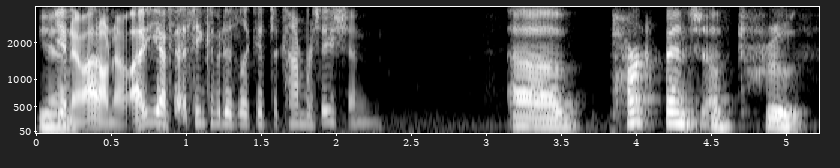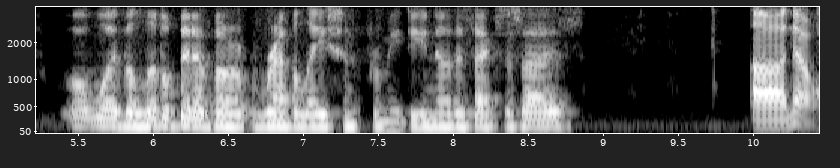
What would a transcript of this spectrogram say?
Yeah. you know I don't know. I, I think of it as like it's a conversation. uh, Park Bench of Truth was a little bit of a revelation for me. Do you know this exercise? Uh, no.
